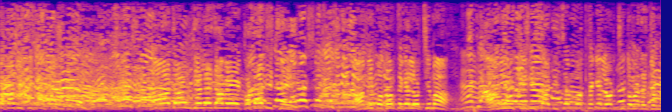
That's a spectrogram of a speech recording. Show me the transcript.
কথা দিচ্ছি, শাস্তি হবে। শাহজাহান জেলে যাবে, কথা দিচ্ছি। আমি প্রথম থেকে লড়ছি, মা। আমি তিরিশা ডিসেম্বর থেকে লড়ছি তোমাদের জন্য।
